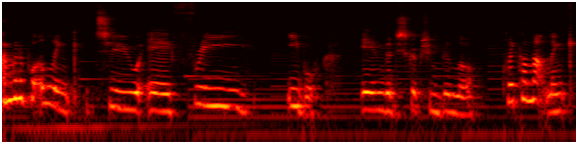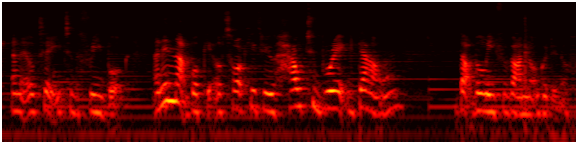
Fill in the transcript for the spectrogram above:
I'm going to put a link to a free ebook in the description below. Click on that link and it'll take you to the free book. And in that book, it'll talk you through how to break down that belief of I'm not good enough.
